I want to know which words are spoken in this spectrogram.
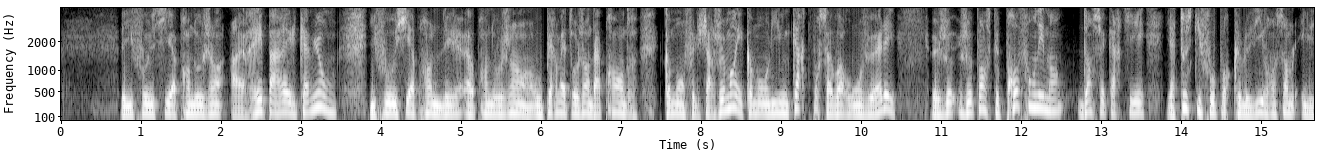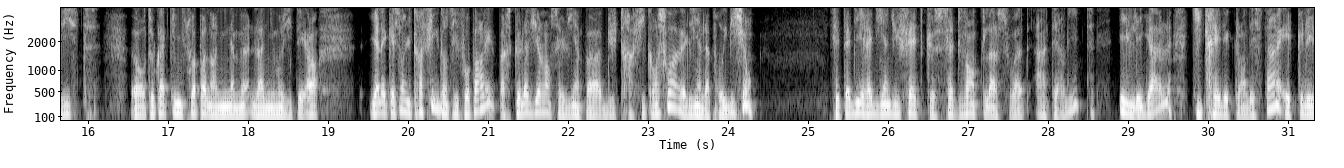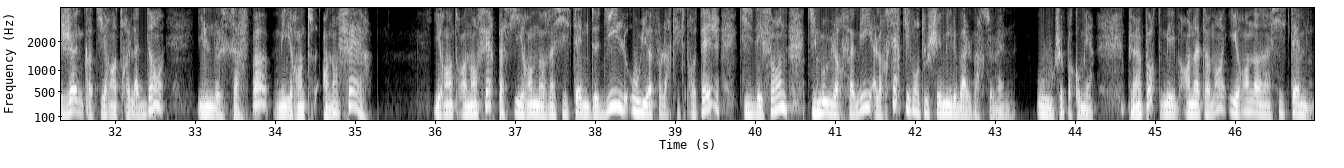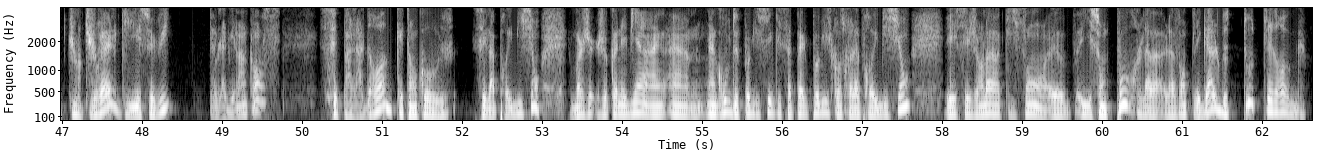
Il faut aussi apprendre aux gens à réparer le camion. Il faut aussi apprendre, apprendre aux gens ou permettre aux gens d'apprendre comment on fait le chargement et comment on lit une carte pour savoir où on veut aller. Je, je pense que profondément, dans ce quartier, il y a tout ce qu'il faut pour que le vivre ensemble existe. Euh, en tout cas, qu'il ne soit pas dans l'animosité. Alors, il y a la question du trafic dont il faut parler, parce que la violence, elle vient pas du trafic en soi, elle vient de la prohibition. C'est-à-dire, elle vient du fait que cette vente-là soit interdite, illégale, qui crée des clandestins, et que les jeunes, quand ils rentrent là-dedans, ils ne le savent pas, mais ils rentrent en enfer. Ils rentrent en enfer parce qu'ils rentrent dans un système de deal où il va falloir qu'ils se protègent, qu'ils se défendent, qu'ils mouillent leur famille. Alors certes, ils vont toucher 1000 balles par semaine ou je sais pas combien, peu importe. Mais en attendant, ils rentrent dans un système culturel qui est celui de la délinquance. C'est pas la drogue qui est en cause, c'est la prohibition. Moi, je, connais bien un, groupe de policiers qui s'appelle Police contre la prohibition, et ces gens-là qui sont, euh, ils sont pour la, vente légale de toutes les drogues.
